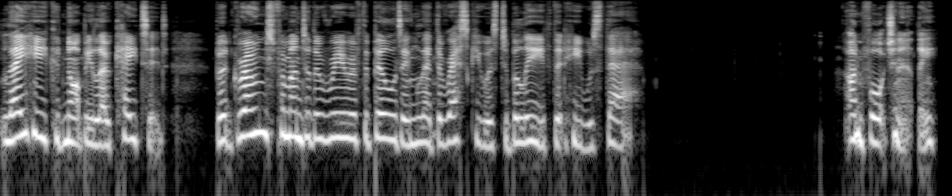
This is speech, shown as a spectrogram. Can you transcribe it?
Leahy could not be located, but groans from under the rear of the building led the rescuers to believe that he was there. Unfortunately,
